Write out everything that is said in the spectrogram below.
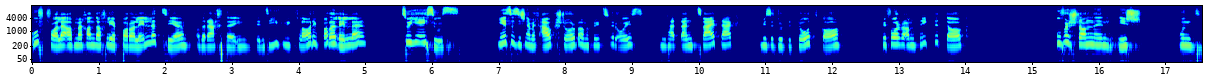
aufgefallen, aber man kann da ein bisschen Parallelen ziehen, oder recht intensive, klare Parallelen zu Jesus. Jesus ist nämlich auch gestorben am Kreuz für uns und hat dann zwei Tage müssen durch den Tod gehen, bevor er am dritten Tag auferstanden ist und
